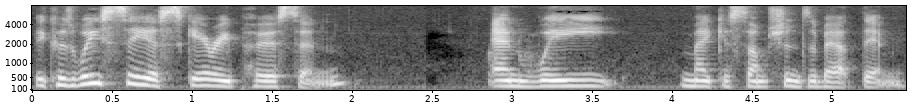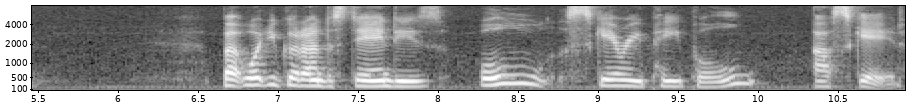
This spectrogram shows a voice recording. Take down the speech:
Because we see a scary person and we make assumptions about them. But what you've got to understand is all scary people are scared.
